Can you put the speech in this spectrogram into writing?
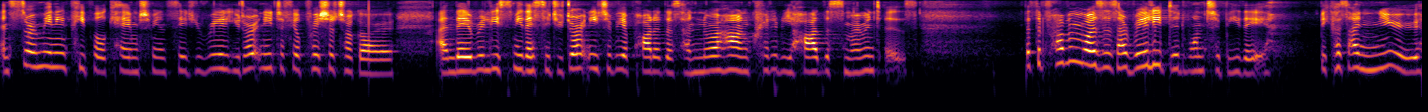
And so many people came to me and said, You really, you don't need to feel pressure to go. And they released me. They said, You don't need to be a part of this. I know how incredibly hard this moment is. But the problem was, is I really did want to be there because I knew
